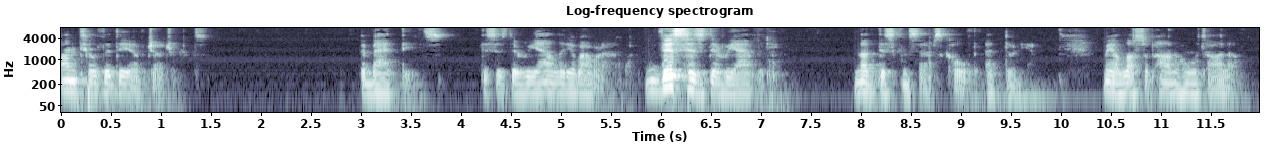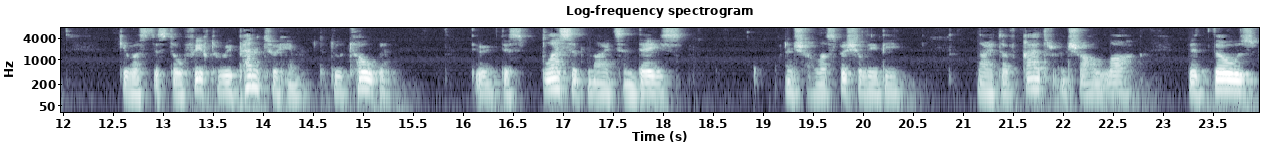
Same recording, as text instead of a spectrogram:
until the day of judgment. The bad deeds. This is the reality of our This is the reality, not this concept called ad dunya. May Allah subhanahu wa ta'ala give us this tawfiq to repent to Him, to do tawbah during these blessed nights and days. Inshallah, especially the night of Qadr, inshallah, with those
